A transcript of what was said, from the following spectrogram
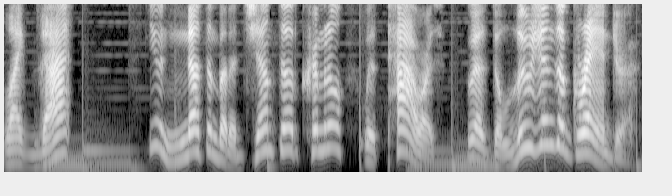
like that. You're nothing but a jumped up criminal with powers who has delusions of grandeur.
